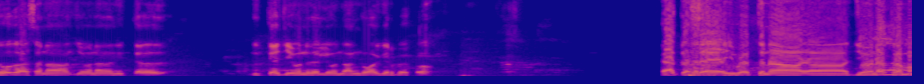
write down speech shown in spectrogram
ಯೋಗಾಸನ ಜೀವನ ನಿತ್ಯ ನಿತ್ಯ ಜೀವನದಲ್ಲಿ ಒಂದು ಅಂಗವಾಗಿರಬೇಕು. ಯಾಕಂದ್ರೆ ಇವತ್ತಿನ ಜೀವನ ಕ್ರಮ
